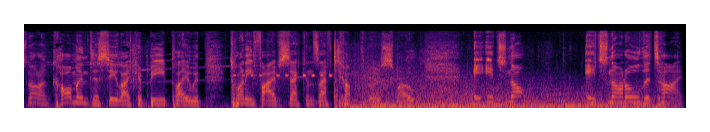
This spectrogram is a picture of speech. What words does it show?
It's not uncommon to see like a B play with 25 seconds left come through a smoke. It's not, it's not all the time.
